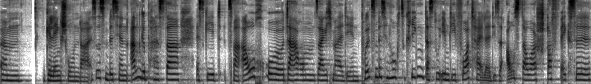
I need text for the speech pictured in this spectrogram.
ähm, gelenkschonender. Es ist ein bisschen angepasster. Es geht zwar auch uh, darum, sage ich mal, den Puls ein bisschen hochzukriegen, dass du eben die Vorteile, diese Ausdauer, Stoffwechsel,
